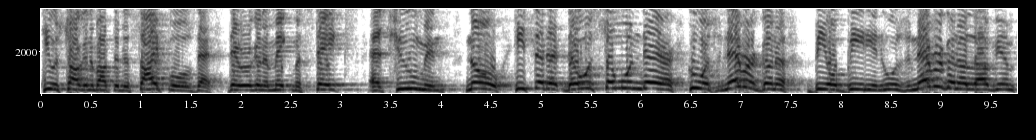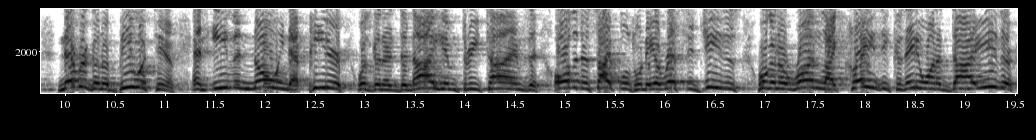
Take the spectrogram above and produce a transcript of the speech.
he was talking about the disciples that they were going to make mistakes as humans. No, he said that there was someone there who was never going to be obedient, who was never going to love him, never going to be with him. And even knowing that Peter was going to deny him three times, and all the disciples, when they arrested Jesus, were going to run like crazy because they didn't want to die either.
